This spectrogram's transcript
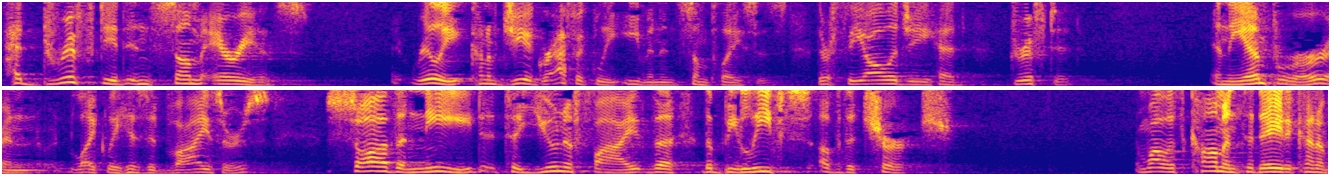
had drifted in some areas. Really, kind of geographically, even in some places. Their theology had drifted. And the emperor, and likely his advisors, saw the need to unify the, the beliefs of the church. And while it's common today to kind of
